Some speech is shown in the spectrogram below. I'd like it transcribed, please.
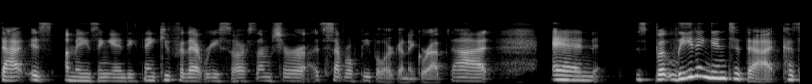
that is amazing, Andi. Thank you for that resource. I'm sure several people are going to grab that. And but leading into that, because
